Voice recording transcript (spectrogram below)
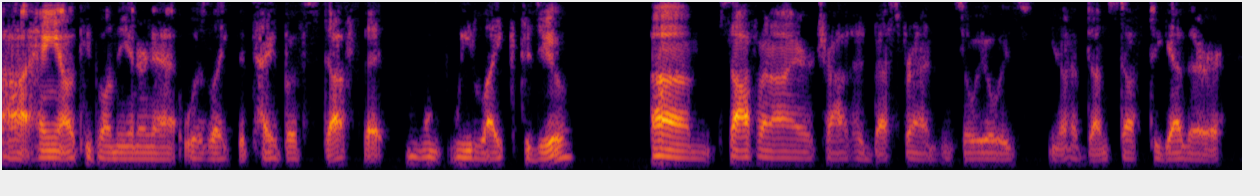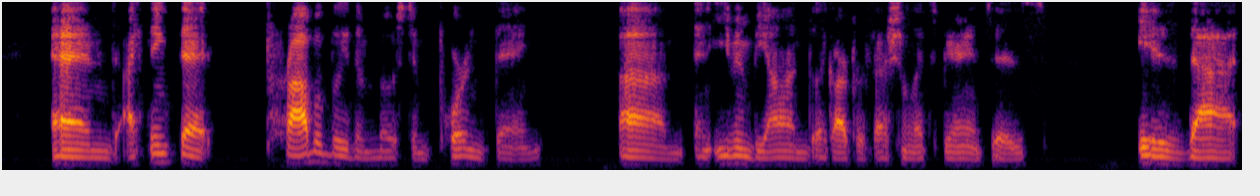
uh, hanging out with people on the internet was like the type of stuff that w- we like to do. Um, Safa and I are childhood best friends, and so we always, you know, have done stuff together. And I think that probably the most important thing, um, and even beyond like our professional experiences, is that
